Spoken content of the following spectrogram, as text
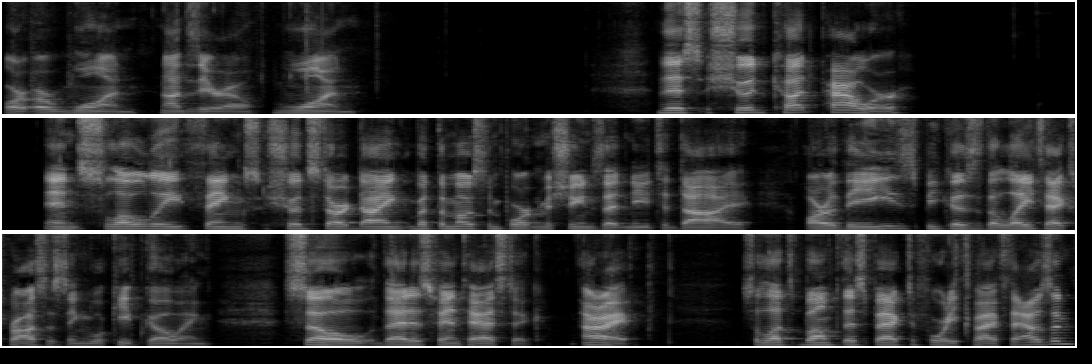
or, or one, not zero, one, this should cut power and slowly things should start dying. But the most important machines that need to die are these because the latex processing will keep going. So that is fantastic. All right. So let's bump this back to 45,000.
